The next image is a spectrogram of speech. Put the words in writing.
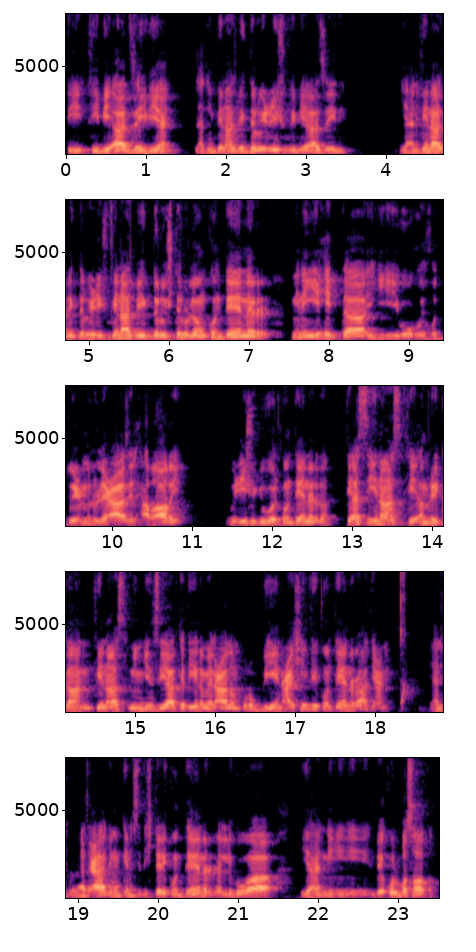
في في بيئات زي دي يعني. لكن في ناس بيقدروا يعيشوا في بيئات زي دي. يعني في ناس بيقدروا يعيشوا في ناس بيقدروا يشتروا لهم container من أي حتة يجيبوه ويخدوه يعملوا له عازل حراري. ويعيشوا جوا ال container ده. في هسي ناس في أمريكان في ناس من جنسيات كثيرة من العالم أوروبيين عايشين في كونتينرات يعني. يعني في ناس عادي ممكن هسه تشتري container اللي هو يعني بكل بساطة.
